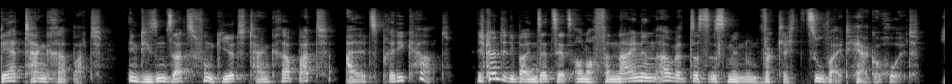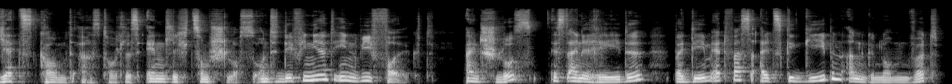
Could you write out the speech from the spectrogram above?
der Tankrabatt. In diesem Satz fungiert Tankrabatt als Prädikat. Ich könnte die beiden Sätze jetzt auch noch verneinen, aber das ist mir nun wirklich zu weit hergeholt. Jetzt kommt Aristoteles endlich zum Schluss und definiert ihn wie folgt. Ein Schluss ist eine Rede, bei dem etwas als gegeben angenommen wird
